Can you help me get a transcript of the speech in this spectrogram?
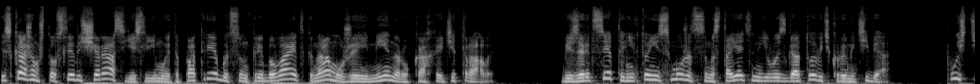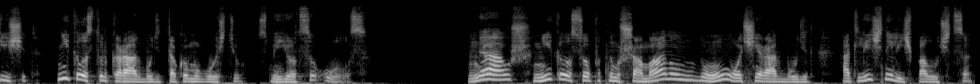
И скажем, что в следующий раз, если ему это потребуется, он прибывает к нам, уже имея на руках эти травы. Без рецепта никто не сможет самостоятельно его изготовить, кроме тебя. Пусть ищет. Николас только рад будет такому гостю, смеется Улас. Да уж, Николас опытному шаману, ну, очень рад будет. Отличный лич получится.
